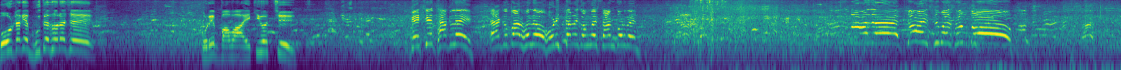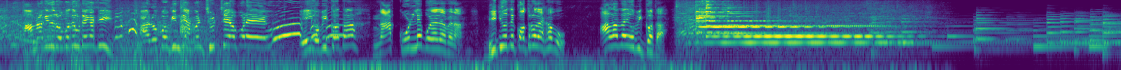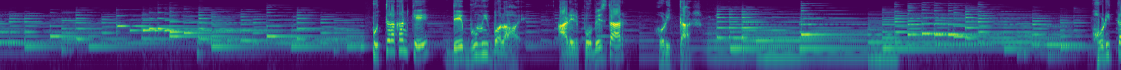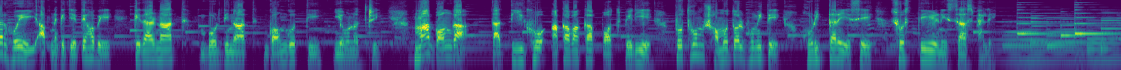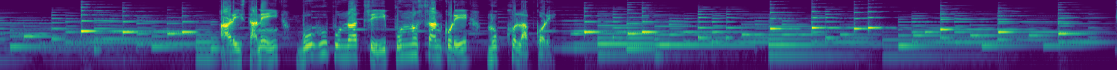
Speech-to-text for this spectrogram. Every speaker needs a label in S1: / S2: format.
S1: বউটাকে ভূতে ধরেছে। ওরে বাবা এ কি হচ্ছে?
S2: বেঁচে থাকলে একবার হলেও হরিদ্বারে গঙ্গায় স্নান করবেন। জয় আমরা কিন্তু রোপোতে উঠে গেছি আর রোপো কিন্তু এখন ছুটছে ওপরে। এই অভিজ্ঞতা না করলে বোঝা যাবে না। ভিডিওতে কতটা দেখাবো? আলাদাই অভিজ্ঞতা।
S3: উত্তরাখণ্ডকে দেবভূমি বলা হয়, আর এর প্রবেশদ্বার হরিদ্বার। হরিদ্বার হয়েই আপনাকে যেতে হবে কেদারনাথ, বদ্রীনাথ, গঙ্গোত্রী, যমুনোত্রী। মা গঙ্গা তার দীর্ঘ আঁকাবাঁকা পথ পেরিয়ে প্রথম সমতল ভূমিতে হরিদ্বারে এসে স্বস্তির নিঃশ্বাস ফেলে। আর এই স্থানেই বহু পুণ্যার্থী পুণ্য স্নান করে মুখ্য লাভ করে।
